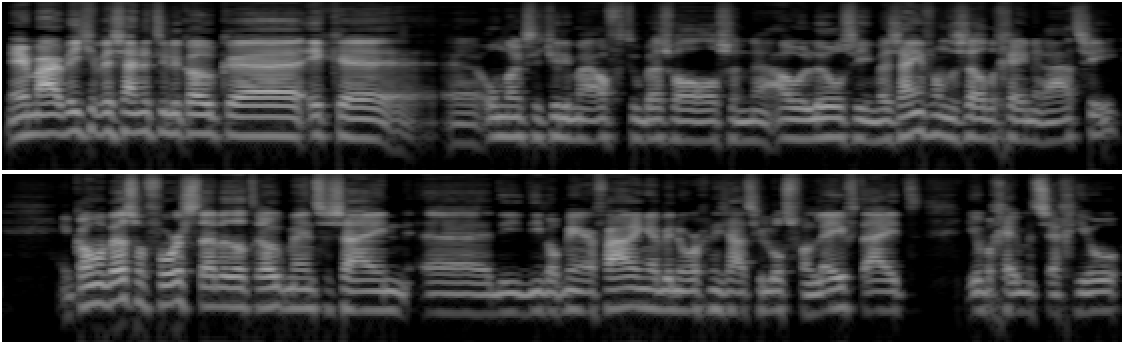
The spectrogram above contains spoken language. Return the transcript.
Nee, maar weet je, we zijn natuurlijk ook... Uh, ik, uh, ondanks dat jullie mij af en toe best wel als een oude lul zien... we zijn van dezelfde generatie. Ik kan me best wel voorstellen dat er ook mensen zijn uh, die, die wat meer ervaring hebben in de organisatie, los van leeftijd. Die op een gegeven moment zeggen, joh,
